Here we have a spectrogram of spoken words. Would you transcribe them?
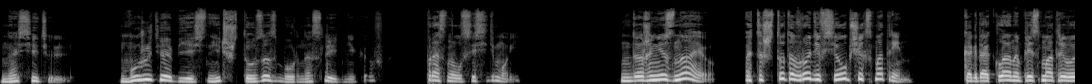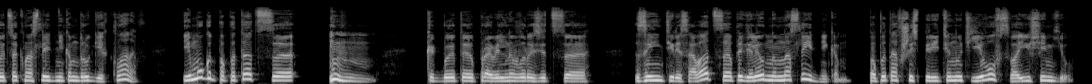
«Носитель, можете объяснить, что за сбор наследников?» Проснулся седьмой. «Даже не знаю. Это что-то вроде всеобщих смотрин. Когда кланы присматриваются к наследникам других кланов и могут попытаться... как бы это правильно выразиться... заинтересоваться определенным наследником, попытавшись перетянуть его в свою семью.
